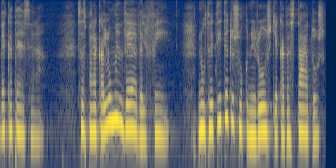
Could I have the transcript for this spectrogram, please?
14. Σας παρακαλούμε δε αδελφοί Νουθετείτε τους οκνηρούς και καταστάτους,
